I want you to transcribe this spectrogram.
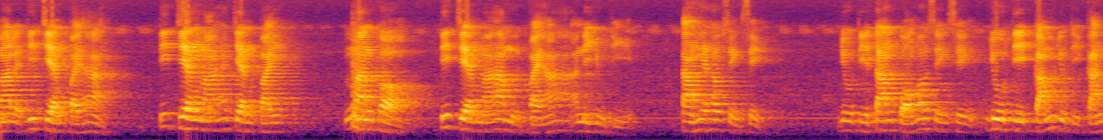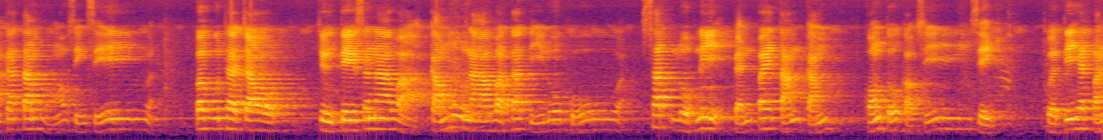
มาเลยที่เจียงไปห้าที่เจียงมาให้เจียงไป มันก็ที่เจียงมาห้าหมื่นไปฮะอันนี้อยู่ดีตังให้เท่าสิ่งสิ่งอยู่ตีตามปองเขาสิ่งสิ่งอยู่ตีกรรมอยู่ตีการกระทำของเขาสิ่งสิ่งพระพุทธเจ้า จึงเทศนาว่ากรรมมุนาวัตติโลกุสัตว์โลกนี้เป็นไปตามกรรมของตัวเก่าสิสิเปิดที่เฮ็ดปัน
